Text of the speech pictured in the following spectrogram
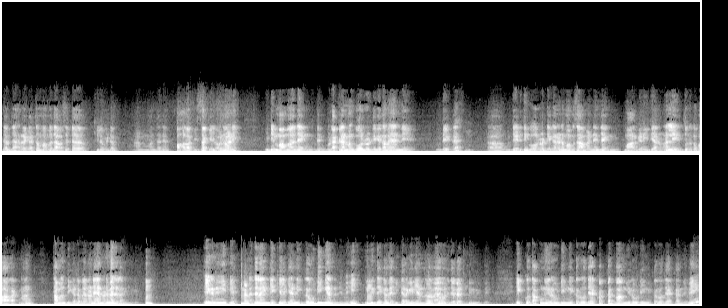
දැන් උදාහරණයක් ගත්තොත් මම දවසට කිලෝමීටර් මම දන්නේ 15 20 කෙලවනවනේ. ඉතින් මම දැන් දැන් ගොඩක් වෙලාවට මම ගෝල් රෝඩ් එකේ තමයි යන්නේ උදේට. උදේට ඉතින් ගෝල් රෝඩ් එක යනකොට මම සාමාන්‍යයෙන් දැන් මාර්ග නීති අනුව නම් ලේන් තුනක පාරක් නම් Taman දිගටම යනවනේ යනවනේ මැද ලයින් එකේ. ඒකනේ නීතිය. මැද ලයින් එක කියලා කියන්නේ ඉරවුඩින් යන්න නෙමෙයි. ඉරි දෙක මැදි කරගෙන යන්න තමයි ඕනේ දෙපැත්තකින් ඉරි දෙක. එක්ක දකුණු ඉරවුඩින් එක රෝදයක් වක්වත් වම් ඉරවුඩින් එක රෝදයක් ගන්න නෙමෙයි.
